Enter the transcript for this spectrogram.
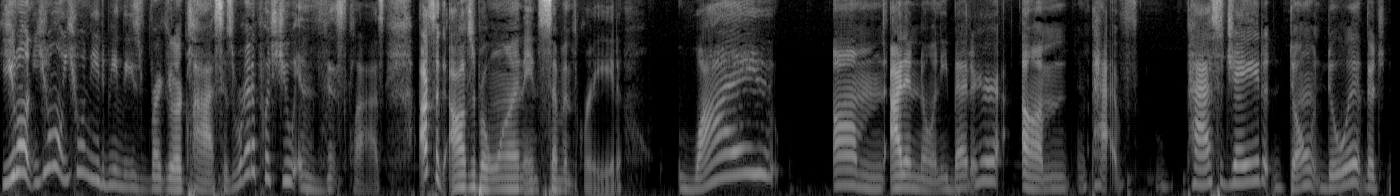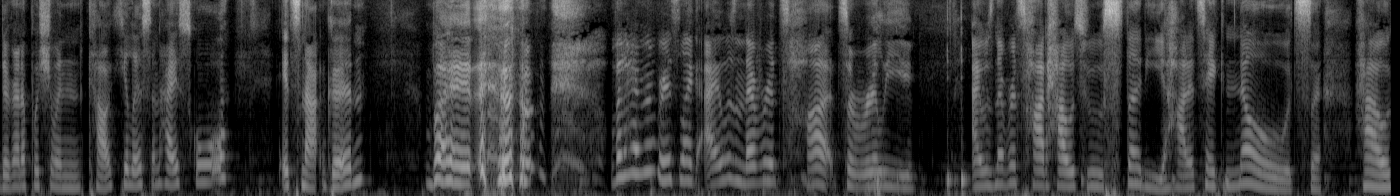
You don't you don't you don't need to be in these regular classes. We're going to put you in this class." I took algebra 1 in 7th grade. Why um I didn't know any better. Um pa- past Jade, don't do it. They're they're going to put you in calculus in high school. It's not good. But like I was never taught to really I was never taught how to study, how to take notes, how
